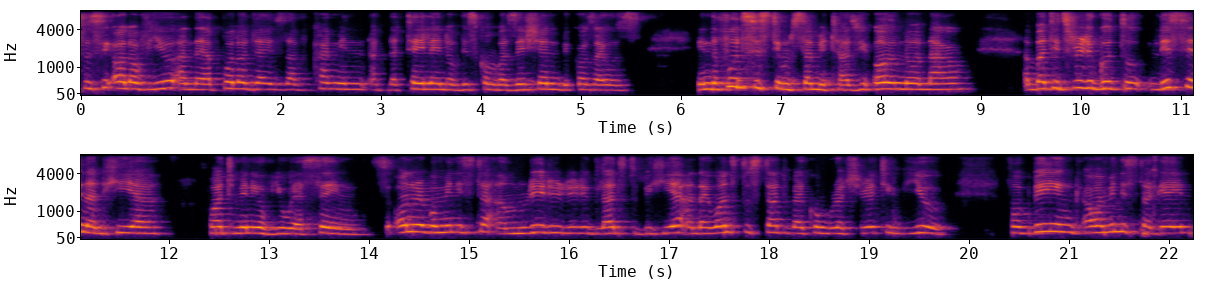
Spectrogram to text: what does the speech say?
to see all of you. And I apologize, I've come in at the tail end of this conversation because I was in the Food System Summit, as you all know now. But it's really good to listen and hear what many of you were saying. So Honorable Minister, I'm really, really glad to be here. And I want to start by congratulating you for being our minister again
